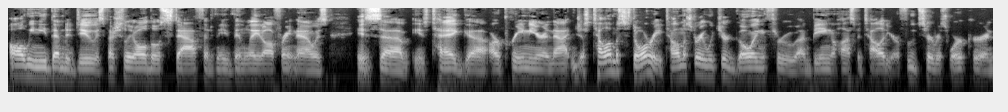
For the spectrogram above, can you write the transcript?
all we need them to do, especially all those staff that may have been laid off right now, is is uh, is tag uh, our premier in that and just tell them a story. Tell them a story what you're going through on being a hospitality or a food service worker and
